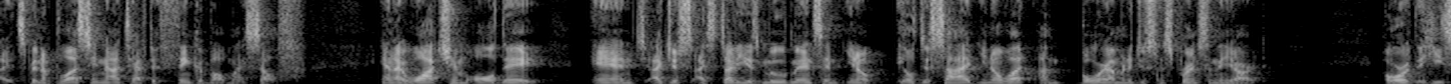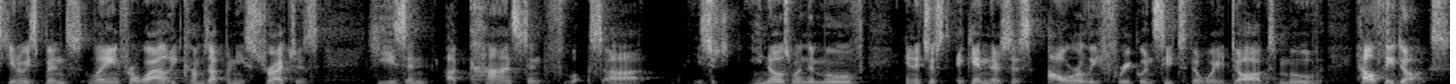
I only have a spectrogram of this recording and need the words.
it's been a blessing not to have to think about myself. And I watch him all day. And I just, I study his movements and, you know, he'll decide, you know what, I'm bored. I'm going to do some sprints in the yard. Or he's, you know, he's been laying for a while. He comes up and he stretches. He's in a constant, uh, he's just, he knows when to move. And it's just, again, there's this hourly frequency to the way dogs move. Healthy dogs,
